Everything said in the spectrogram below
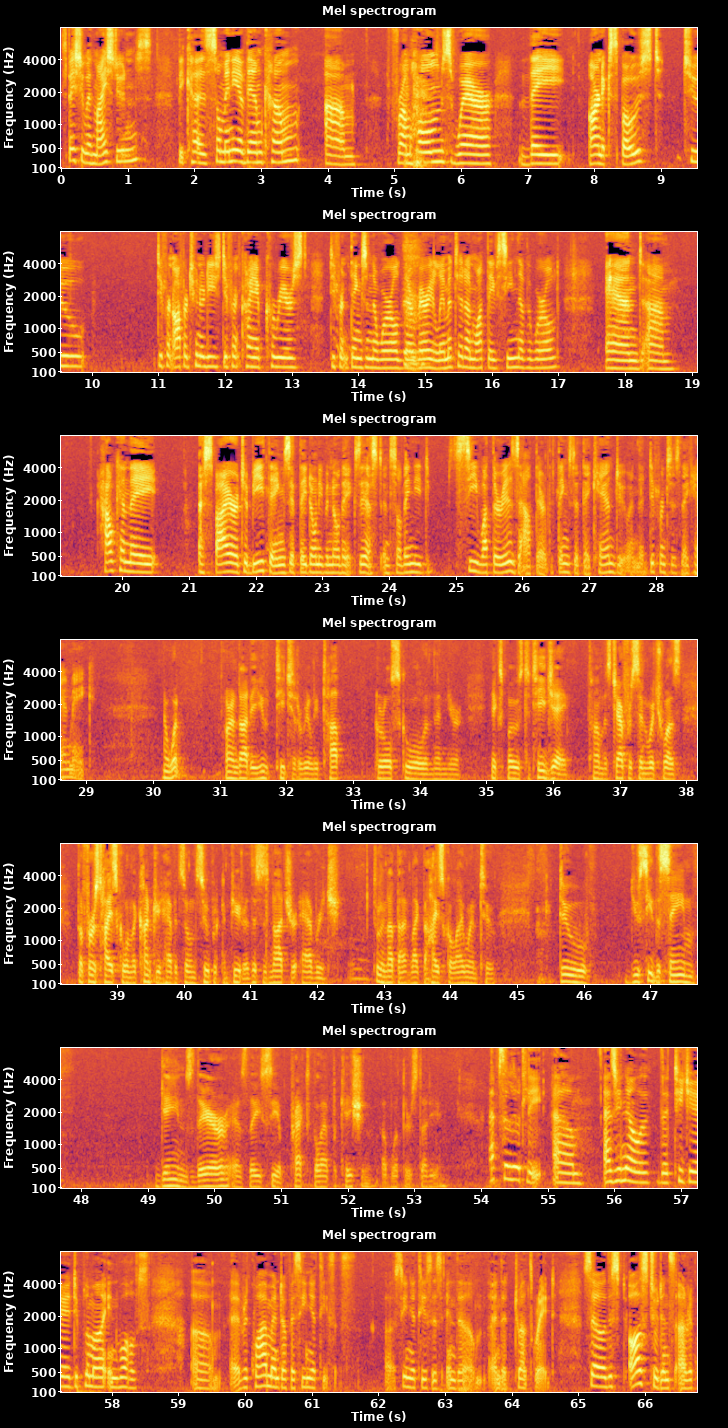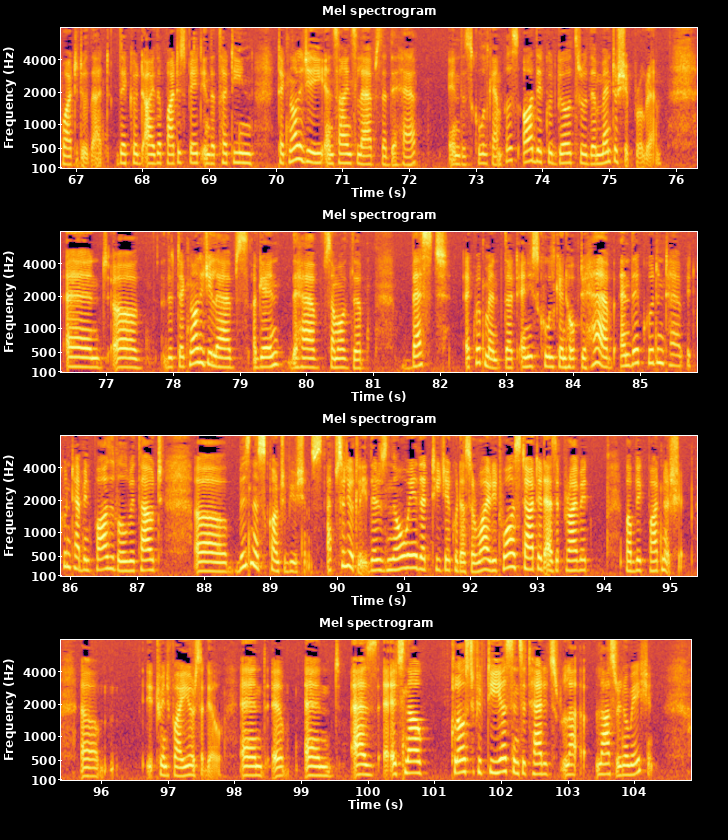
especially with my students, because so many of them come um, from homes where they aren't exposed to different opportunities, different kind of careers, different things in the world. They're very limited on what they've seen of the world, and um, how can they aspire to be things if they don't even know they exist? And so they need to see what there is out there, the things that they can do, and the differences they can make. Now, what, Arundhati, you teach at a really top girls' school, and then you're exposed to TJ, Thomas Jefferson, which was the first high school in the country to have its own supercomputer. This is not your average, it's not that, like the high school I went to. Do, do you see the same gains there as they see a practical application of what they're studying? Absolutely. Um, as you know, the TJ diploma involves um, a requirement of a senior thesis, senior thesis in the in the 12th grade. So this, all students are required to do that. They could either participate in the 13 technology and science labs that they have in the school campus, or they could go through the mentorship program. And uh, the technology labs, again, they have some of the best equipment that any school can hope to have, and they couldn't have. It couldn't have been possible without uh, business contributions. Absolutely, there is no way that TJ could have survived. It was started as a private public partnership. Um, 25 years ago, and uh, and as it's now close to 50 years since it had its la- last renovation.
